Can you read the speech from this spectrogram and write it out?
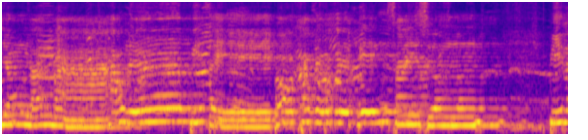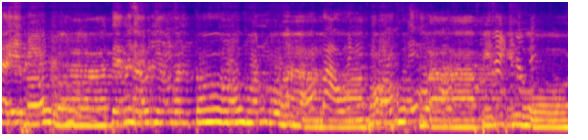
chẳng đang mà. Áo lứa phí tề bỏ khắp đeo cái say sương. Phí lấy bỏ con tô muốn mùa phó khúc quả bên bên hồ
